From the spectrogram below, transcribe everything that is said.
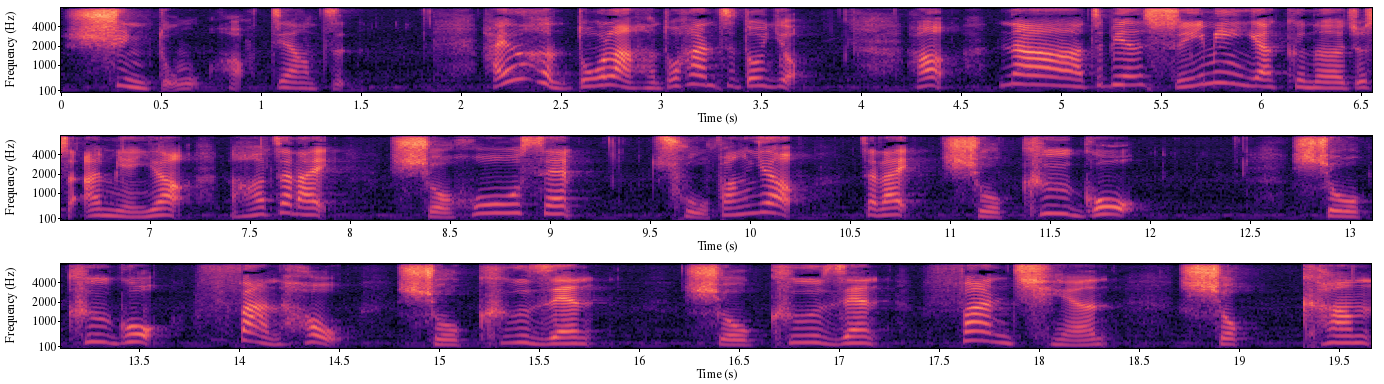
训读，好这样子，还有很多啦，很多汉字都有。好，那这边十一命药呢，就是安眠药，然后再来小呼三处方药，再来小苦果，小苦果饭后，小苦前，小苦前饭前，小康，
